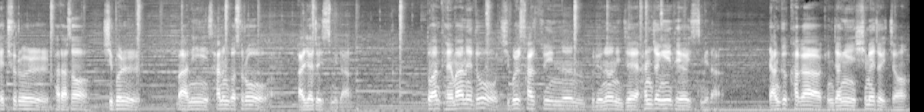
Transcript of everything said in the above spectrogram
대출을 받아서 집을 많이 사는 것으로 알려져 있습니다. 또한 대만에도 집을 살 수 있는 부류는 이제 한정이 되어 있습니다. 양극화가 굉장히 심해져 있죠.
